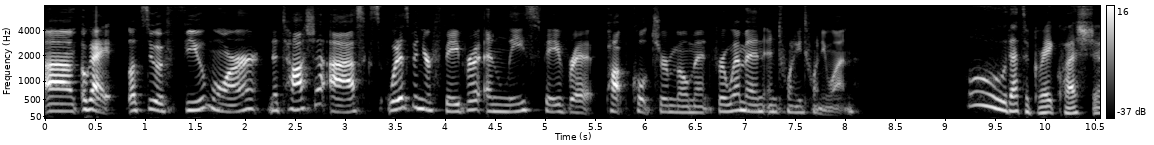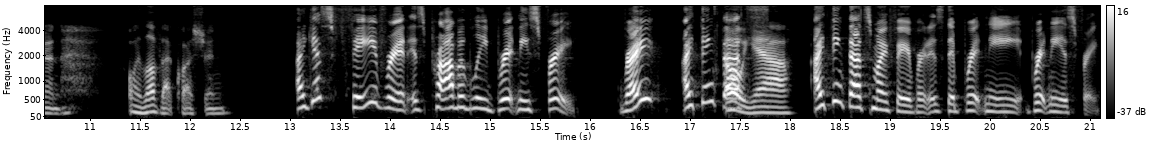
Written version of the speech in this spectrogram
Um, okay, let's do a few more. Natasha asks, what has been your favorite and least favorite pop culture moment for women in 2021? Oh, that's a great question. Oh, I love that question. I guess favorite is probably Britney's free, right? I think oh, that's Oh yeah. I think that's my favorite is that Britney Britney is free.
